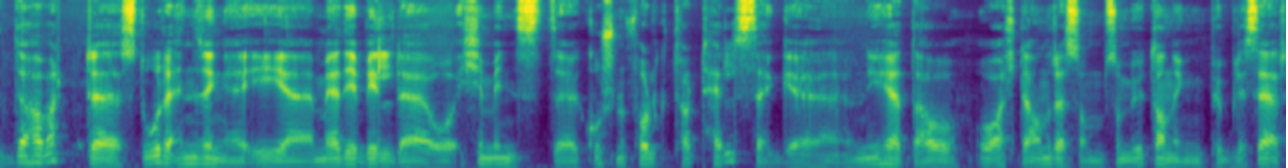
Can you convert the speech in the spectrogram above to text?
det har vært eh, store endringer i eh, mediebildet, og ikke minst eh, hvordan folk tar til seg nyheter og, og alt det andre som, som, utdanning publiserer.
